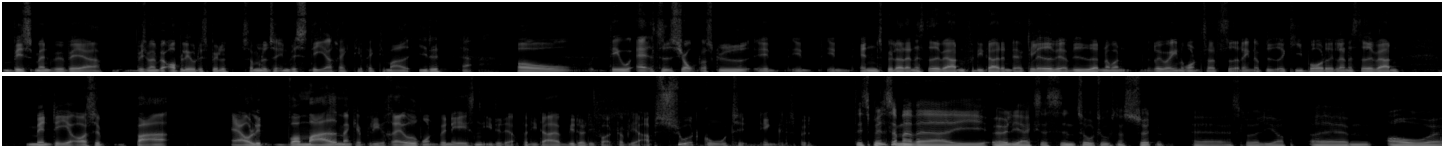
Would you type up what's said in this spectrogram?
hvis man vil være, hvis man vil opleve det spil, så er man nødt til at investere rigtig, rigtig meget i det. Ja. Og det er jo altid sjovt at skyde en, en, en anden spiller et andet sted i verden, fordi der er den der glæde ved at vide, at når man river en rundt, så sidder der en og bider keyboardet et eller andet sted i verden. Men det er også bare ærgerligt, hvor meget man kan blive revet rundt ved næsen i det der, fordi der er vidderligt folk, der bliver absurd gode til enkelte spil. Det er et spil, som har været i Early Access siden 2017, øh, slog jeg lige op. Øhm, og øh,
